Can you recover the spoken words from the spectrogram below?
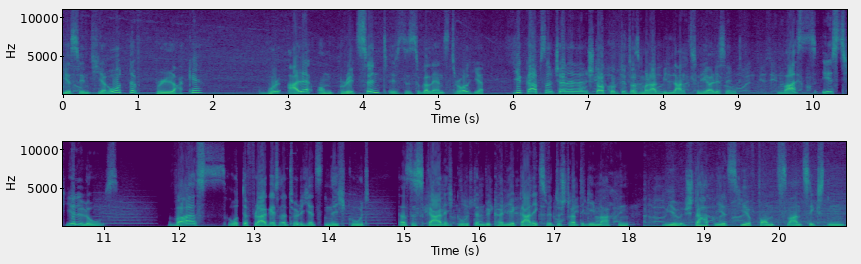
Wir sind hier rote Flagge obwohl alle on Grid sind, ist es sogar Lance Stroll hier. Hier gab es anscheinend einen Stau. Guckt euch das mal an, wie langsam wir alle sind. Was ist hier los? Was? Rote Flagge ist natürlich jetzt nicht gut. Das ist gar nicht gut, denn wir können hier gar nichts mit der Strategie machen. Wir starten jetzt hier vom 20.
